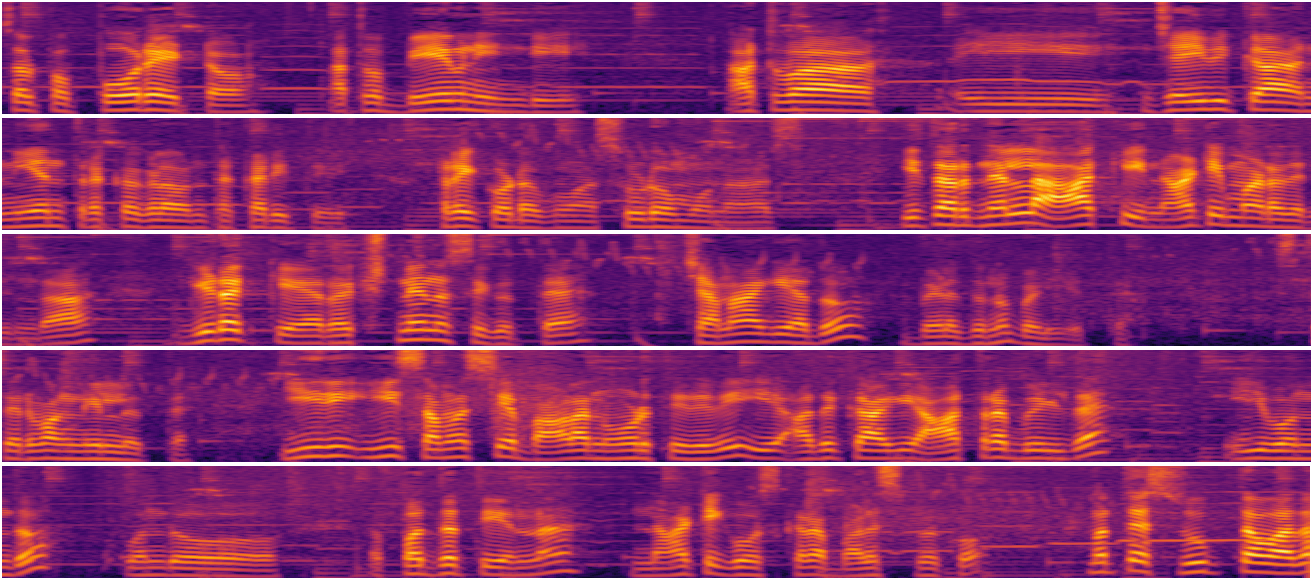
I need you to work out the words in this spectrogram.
ಸ್ವಲ್ಪ ಪೋರೇಟು ಅಥವಾ ಬೇವಿನ ಹಿಂಡಿ ಅಥವಾ ಈ ಜೈವಿಕ ನಿಯಂತ್ರಕಗಳು ಅಂತ ಕರಿತೀವಿ. ಟ್ರೈಕೋಡೋಮಾ ಸುಡೋಮೋನಾಸ್ ಈ ಥರದನ್ನೆಲ್ಲ ಹಾಕಿ ನಾಟಿ ಮಾಡೋದ್ರಿಂದ ಗಿಡಕ್ಕೆ ರಕ್ಷಣೆನೂ ಸಿಗುತ್ತೆ, ಚೆನ್ನಾಗಿ ಅದು ಬೆಳೆದೂ ಬೆಳೆಯುತ್ತೆ, ಸ್ಥಿರವಾಗಿ ನಿಲ್ಲುತ್ತೆ. ಈ ಈ ಸಮಸ್ಯೆ ಭಾಳ ನೋಡ್ತಿದ್ದೀವಿ. ಅದಕ್ಕಾಗಿ ಆ ಥರ ಬೀಳದೆ ಈ ಒಂದು ಒಂದು ಪದ್ಧತಿಯನ್ನು ನಾಟಿಗೋಸ್ಕರ ಬಳಸಬೇಕು. ಮತ್ತು ಸೂಕ್ತವಾದ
